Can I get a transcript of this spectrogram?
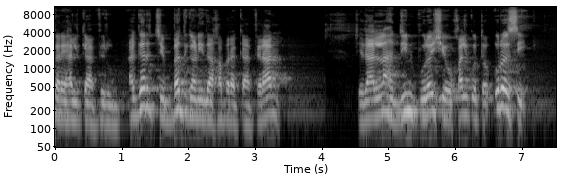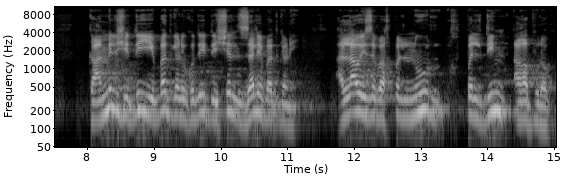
کرے هل کافرون اگر چې بد غني دا خبره کافران چې دا الله دین پورا شي او خلکو ته ورسي کامل شي دی بد غني خودي د شل زل بد غني الله عز خپل نور خپل دین هغه پورا کو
